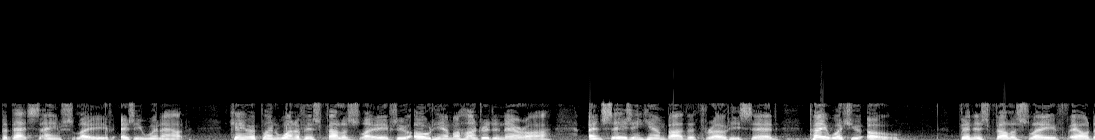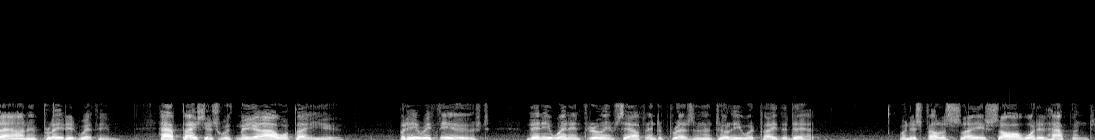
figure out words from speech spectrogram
But that same slave, as he went out, came upon one of his fellow slaves who owed him a hundred denarii, and seizing him by the throat, he said, Pay what you owe. Then his fellow slave fell down and pleaded with him, Have patience with me, and I will pay you. But he refused. Then he went and threw himself into prison until he would pay the debt. When his fellow slaves saw what had happened,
